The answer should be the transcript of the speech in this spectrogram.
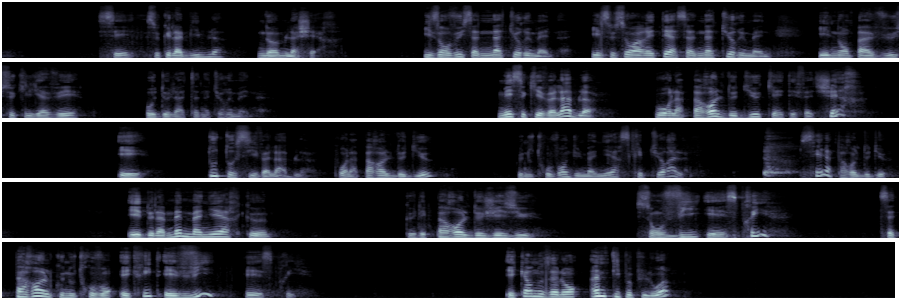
c'est ce que la Bible nomme la chair. Ils ont vu sa nature humaine. Ils se sont arrêtés à sa nature humaine. Ils n'ont pas vu ce qu'il y avait au-delà de sa nature humaine. Mais ce qui est valable pour la parole de Dieu qui a été faite chair est tout aussi valable pour la parole de Dieu que nous trouvons d'une manière scripturale. C'est la parole de Dieu. Et de la même manière que, les paroles de Jésus sont vie et esprit, cette parole que nous trouvons écrite est vie et esprit. Et quand nous allons un petit peu plus loin,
